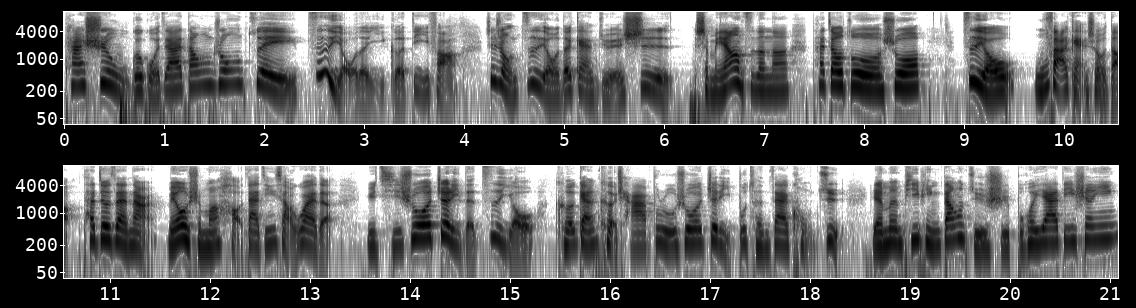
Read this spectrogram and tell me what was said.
它是五个国家当中最自由的一个地方。这种自由的感觉是什么样子的呢？它叫做说自由无法感受到，它就在那儿，没有什么好大惊小怪的。与其说这里的自由可感可察，不如说这里不存在恐惧。人们批评当局时不会压低声音，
